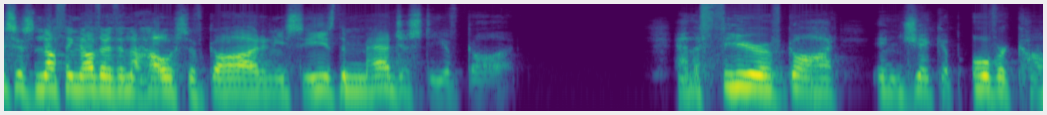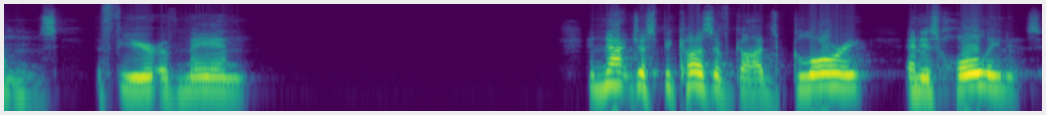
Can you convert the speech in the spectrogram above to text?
This is nothing other than the house of God. And he sees the majesty of God. And the fear of God in Jacob overcomes the fear of man. And not just because of God's glory and His holiness,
